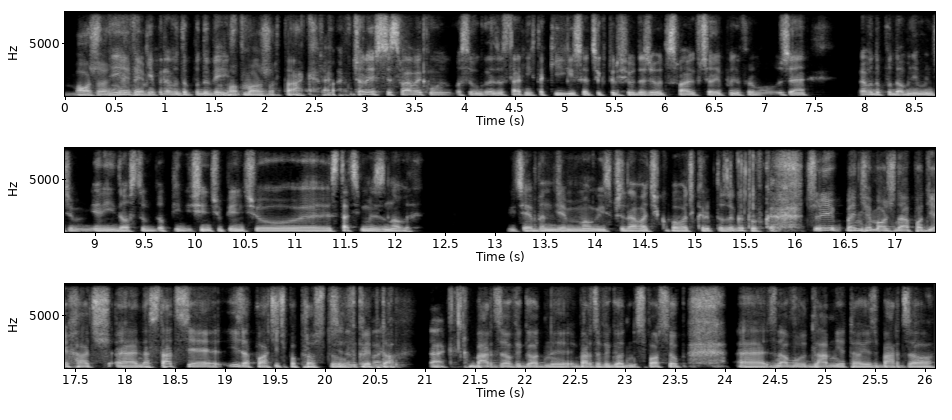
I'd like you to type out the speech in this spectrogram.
może, nie, nie wiem. takie prawdopodobieństwo. Mo, może, tak, tak. tak. Wczoraj jeszcze Sławek, w ogóle z ostatnich takich rzeczy, które się wydarzyły, to Sławek wczoraj poinformował, że prawdopodobnie będziemy mieli dostęp do 55 e, stacji benzynowych, gdzie będziemy mogli sprzedawać i kupować krypto za gotówkę. Czyli będzie można podjechać e, na stację i zapłacić po prostu w krypto. Tak. Bardzo wygodny, bardzo wygodny sposób. E, znowu dla mnie to jest bardzo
